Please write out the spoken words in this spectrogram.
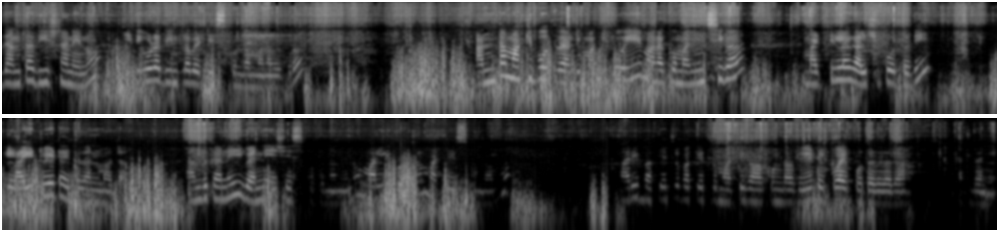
ఇదంతా తీసిన నేను. ఇది కూడా దీంట్లో పెట్టేసుకుందాం మనం ఇప్పుడు. అంతా మక్కిపోతుందండి. మక్కిపోయి మనకు మంచిగా మట్టిలో కలిసిపోతుంది. లైట్ వెయిట్ అవుతుంది అనమాట అందుకని ఇవన్నీ వేసేసుకుంటున్నాను నేను. మళ్ళీ కొంచెం మట్టి వేసుకుందాము. మరి బకెట్లు బకెట్లు మట్టి కాకుండా వెయిట్ ఎక్కువ అయిపోతుంది కదా. అట్లని.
